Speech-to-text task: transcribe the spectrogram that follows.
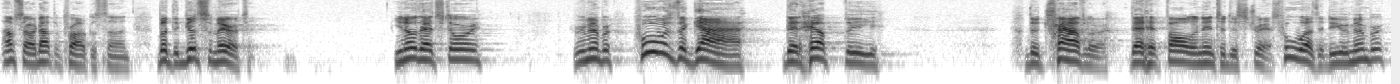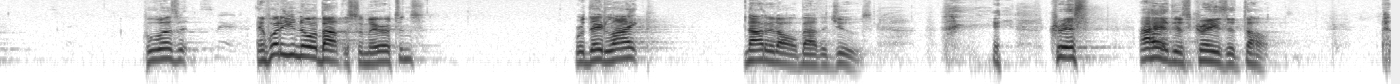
I'm sorry, not the prodigal son, but the Good Samaritan. You know that story? Remember, who was the guy that helped the, the traveler that had fallen into distress. Who was it? Do you remember? Who was it? And what do you know about the Samaritans? Were they liked? Not at all by the Jews. Chris, I had this crazy thought.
